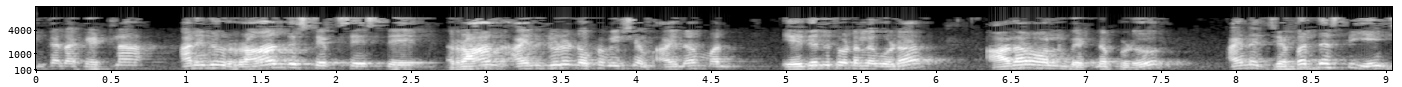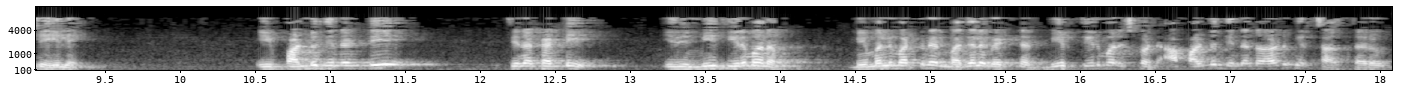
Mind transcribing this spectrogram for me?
ఇంకా నాకు ఎట్లా అని నువ్వు రాంగ్ స్టెప్స్ వేస్తే రాంగ్ ఆయన చూడండి ఒక విషయం. ఆయన మన ఏదైనా తోటలో కూడా ఆదాం వాళ్ళని పెట్టినప్పుడు ఆయన జబర్దస్తి ఏం చేయలే. ఈ పండు తినండి తినకండి. ఇది మీ తీర్మానం. మిమ్మల్ని మట్టుకు నేను మధ్యలో పెట్టినాను. మీరు తీర్మానించుకోండి. ఆ పండు తిన్ననాడు మీరు చదువుతారు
